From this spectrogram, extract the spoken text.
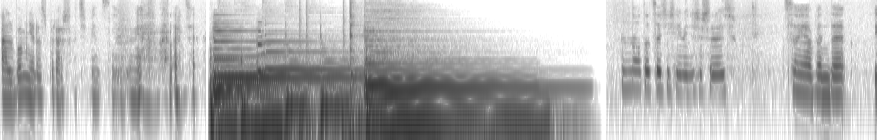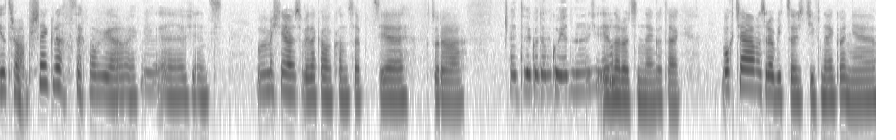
Albo mnie rozpraszać, więc nie wiem jak na razie. No to co dzisiaj będziesz jeszcze robić? Co ja będę... Jutro mam przegląd, tak mówiłam, jak, Mm. e, więc wymyśliłam sobie taką koncepcję, która Ale ty tego domku jednorodzinnego? jednorodzinnego, tak. Bo chciałam zrobić coś dziwnego, nie?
